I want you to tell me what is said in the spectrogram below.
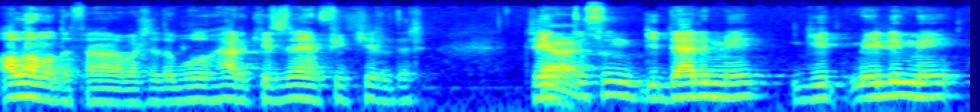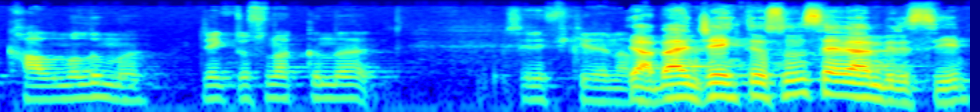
alamadı Fenerbahçe'de. Bu herkesin en fikirdir. Cenk Evet. Tosun gider mi? Gitmeli mi? Kalmalı mı? Cenk Tosun hakkında senin fikirlerini alayım. Ya ben Cenk Tosun'u seven birisiyim.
